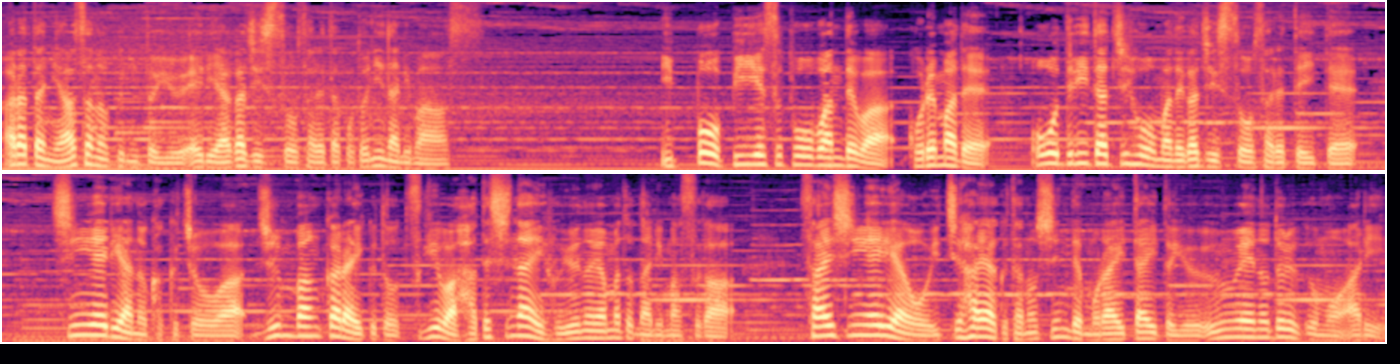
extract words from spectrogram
新たに朝の国というエリアが実装されたことになります。一方 PS4 版ではこれまでオーディリタ地方までが実装されていて、新エリアの拡張は順番から行くと次は果てしない冬の山となりますが、最新エリアをいち早く楽しんでもらいたいという運営の努力もあり、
